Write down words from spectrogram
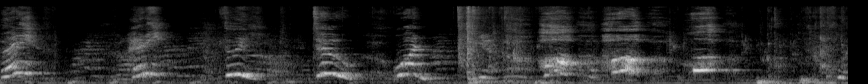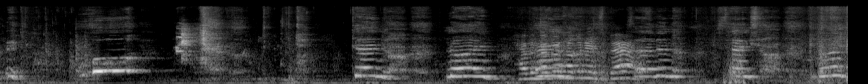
Ready? Ready? Three, two, one. Oh, oh, oh. Oh. Ten, nine, Have a have a have a nice bath. seven, six, five,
